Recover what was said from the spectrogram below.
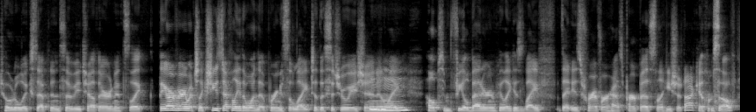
total acceptance of each other. And it's like they are very much like she's definitely the one that brings the light to the situation and like helps him feel better and feel like his life that is forever has purpose and that he should not kill himself.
